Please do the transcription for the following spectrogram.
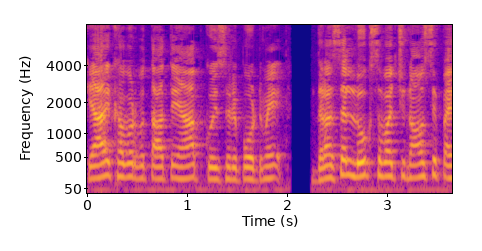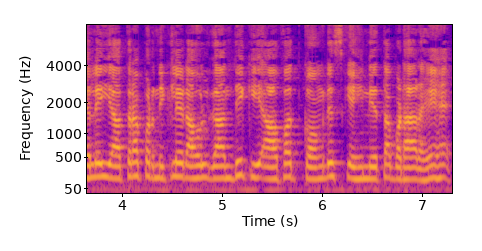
क्या है खबर बताते हैं आपको इस रिपोर्ट में। दरअसल लोकसभा चुनाव से पहले यात्रा पर निकले राहुल गांधी की आफत कांग्रेस के ही नेता बढ़ा रहे हैं।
